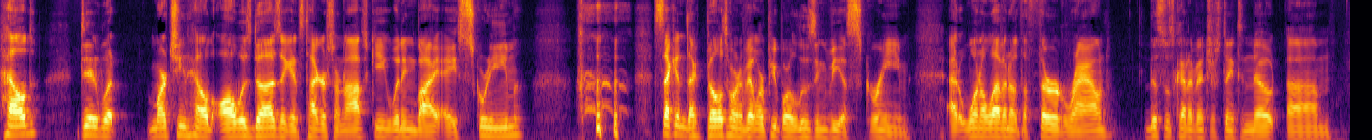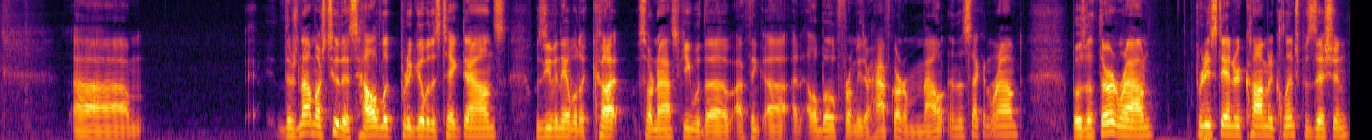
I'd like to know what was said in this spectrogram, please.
Held did what Marcin Held always does against Tiger Sarnavskiy, winning by a scream. Second like Bellator event where people are losing via scream at 111 of the third round. This was kind of interesting to note. Um, um, there's not much to this. Held looked pretty good with his takedowns. Was even able to cut Sarnavskiy with a, I think, uh, an elbow from either half guard or mount in the second round. But it was the third round pretty standard common clinch position,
